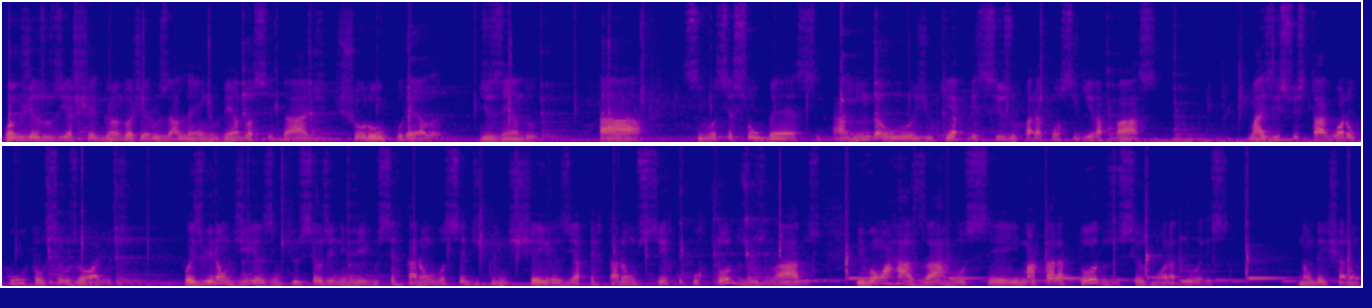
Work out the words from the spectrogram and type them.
Quando Jesus ia chegando a Jerusalém, vendo a cidade, chorou por ela, dizendo: Ah, se você soubesse ainda hoje o que é preciso para conseguir a paz, mas isso está agora oculto aos seus olhos. Pois virão dias em que os seus inimigos cercarão você de trincheiras e apertarão o cerco por todos os lados, e vão arrasar você e matar a todos os seus moradores. Não deixarão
